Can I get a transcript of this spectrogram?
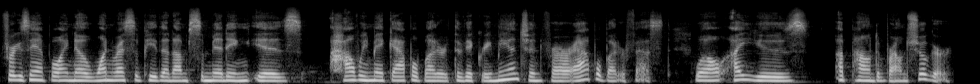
For example, I know one recipe that I'm submitting is how we make apple butter at the Vickery Mansion for our Apple Butter Fest. Well, I use a pound of brown sugar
